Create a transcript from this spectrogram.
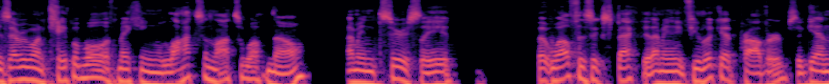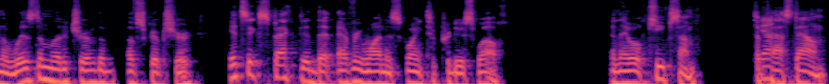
is everyone capable of making lots and lots of wealth? No. I mean, seriously, it, but wealth is expected. I mean, if you look at Proverbs, again, the wisdom literature of the of scripture, it's expected that everyone is going to produce wealth and they will keep some to yeah. pass down.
